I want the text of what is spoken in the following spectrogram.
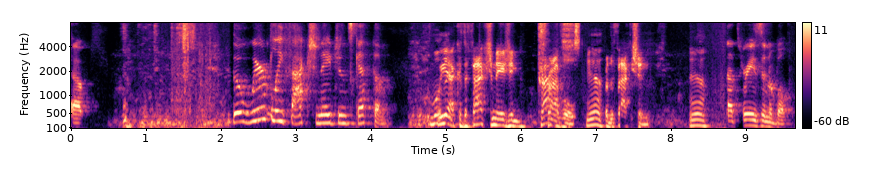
Yep. The weirdly faction agents get them. Well, yeah, because the faction agent Travels, travels yeah. for the faction. Yeah. That's reasonable.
